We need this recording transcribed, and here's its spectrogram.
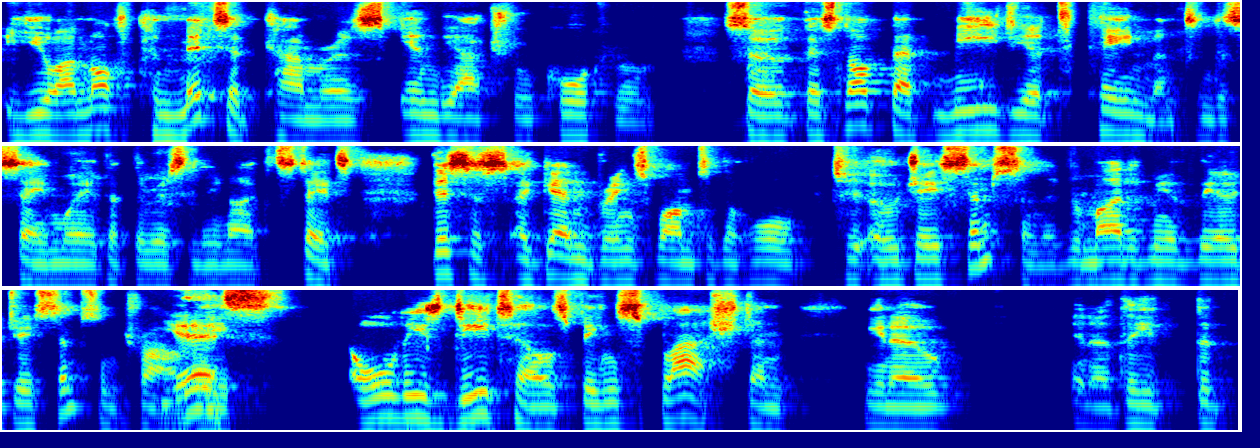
you are not permitted cameras in the actual courtroom. So there's not that media attainment in the same way that there is in the United States. This is again brings one to the whole to O.J. Simpson. It reminded me of the O.J. Simpson trial. Yes, the, all these details being splashed, and you know, you know the the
